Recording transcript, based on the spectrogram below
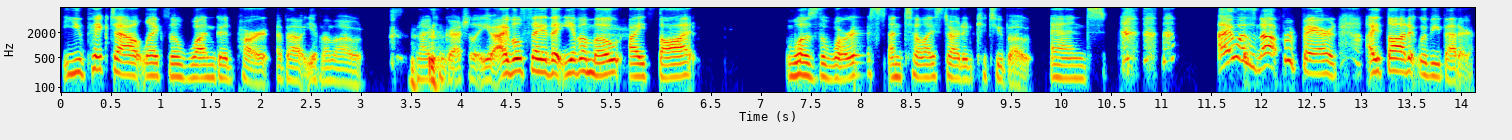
You picked out like the one good part about Yevamot and I congratulate you. I will say that Yevamot, I thought was the worst until I started Ketubot, and I was not prepared. I thought it would be better.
